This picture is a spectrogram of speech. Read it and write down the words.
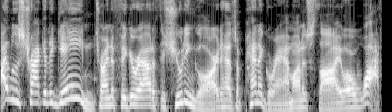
I lose track of the game trying to figure out if the shooting guard has a pentagram on his thigh or what.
